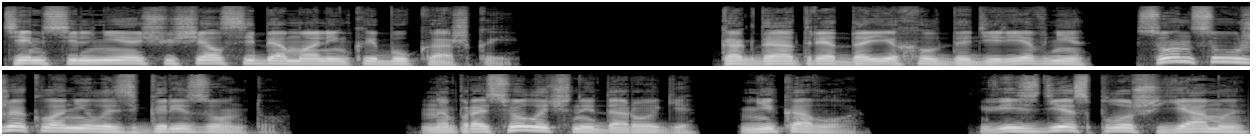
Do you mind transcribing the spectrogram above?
тем сильнее ощущал себя маленькой букашкой. Когда отряд доехал до деревни, солнце уже клонилось к горизонту. На проселочной дороге никого. Везде сплошь ямы,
